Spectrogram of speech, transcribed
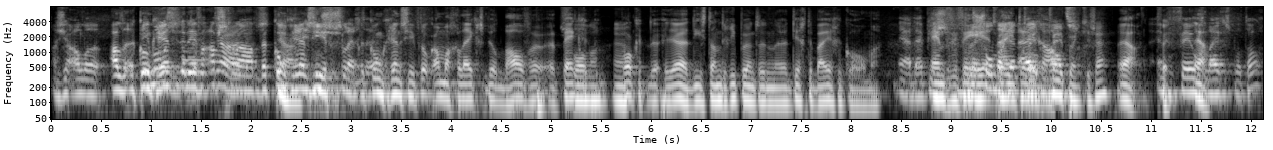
Als je alle, Alle emoties er even afschraapt, de, concurrentie is niet heeft, zo slecht. de concurrentie heeft ook allemaal gelijk gespeeld. Behalve uh, PEC. Zwolle, ja. De- ja, die is dan drie punten eh, dichterbij gekomen. Ja, daar heb je MVV Eindhoven. eigen twee, puntjes, hè? Ja, MVV ook Ja. gelijk gespeeld, toch?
